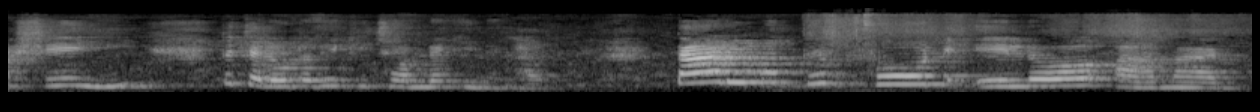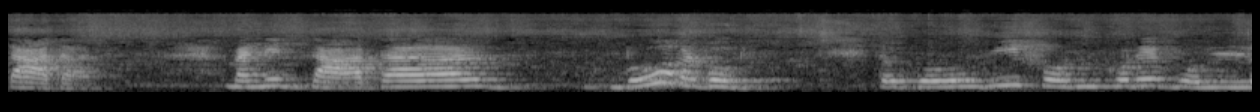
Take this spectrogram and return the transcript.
আসেইনি তো চলো ওটা দিয়ে কিছু আমরা কিনে খাই। তার মধ্যে ফোন এলো আমার দাদার। মানে দাদার বউ, আমার বৌদি। তো বৌদি ফোন করে বলল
